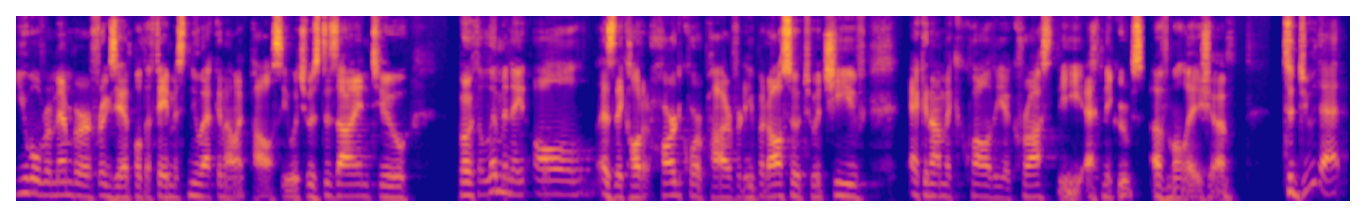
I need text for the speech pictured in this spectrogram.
You will remember, for example, the famous New Economic Policy, which was designed to both eliminate all, as they called it, hardcore poverty, but also to achieve economic equality across the ethnic groups of Malaysia. To do that,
